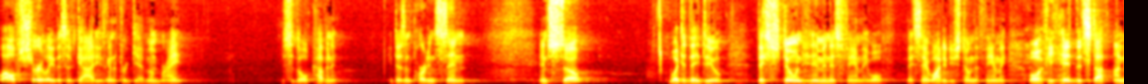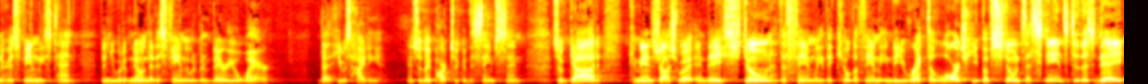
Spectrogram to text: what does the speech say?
Well, surely this is God. He's going to forgive him, right? This is the old covenant. He doesn't pardon sin. And so, what did they do? They stoned him and his family. Well, they say, why did you stone the family? Well, if he hid the stuff under his family's tent, then you would have known that his family would have been very aware that he was hiding it. And so they partook of the same sin. So God commands Joshua, and they stone the family, they kill the family, and they erect a large heap of stones that stands to this day,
